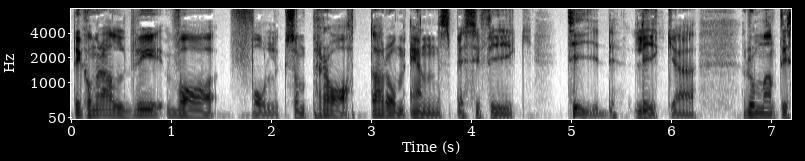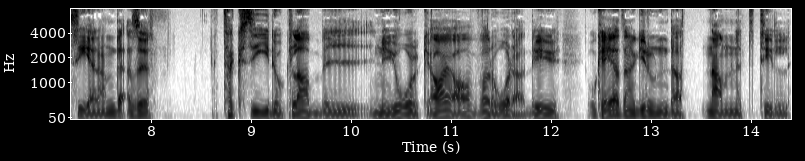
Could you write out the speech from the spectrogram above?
Det kommer aldrig vara folk som pratar om en specifik tid lika romantiserande. Alltså, Tuxedo Club i New York, ja ja, vadå då? Det är ju okej att den har grundat namnet till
